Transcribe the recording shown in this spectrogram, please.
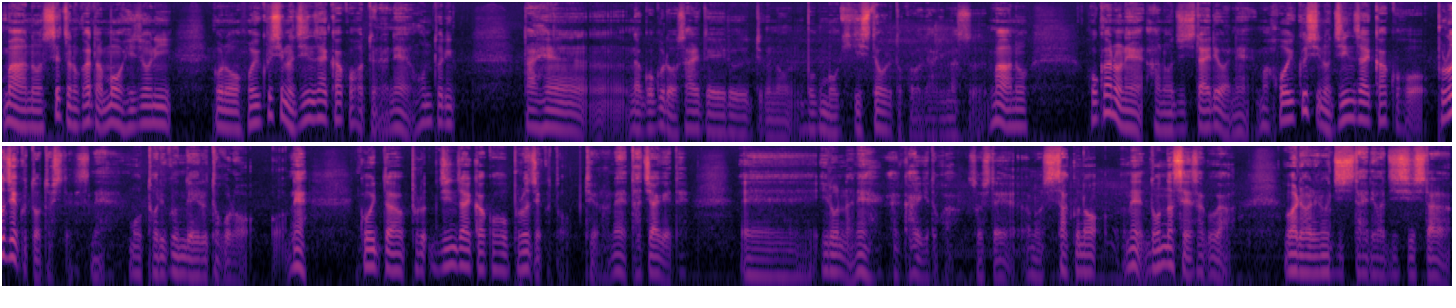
まああの施設の方も非常にこの保育士の人材確保というのはね本当に大変なご苦労されているというのを僕もお聞きしておるところであります。まああの他のねあの自治体ではね、まあ、保育士の人材確保プロジェクトとしてですねもう取り組んでいるところをねこういった人材確保プロジェクトっていうのをね立ち上げてえー、いろんなね会議とかそしてあの施策の、ね、どんな政策が我々の自治体では実施したら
